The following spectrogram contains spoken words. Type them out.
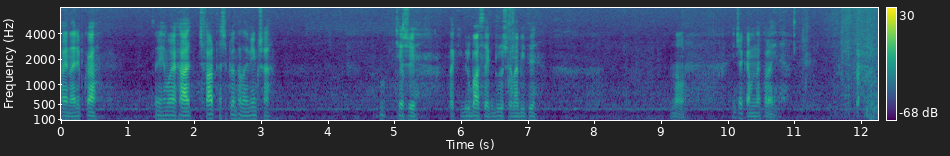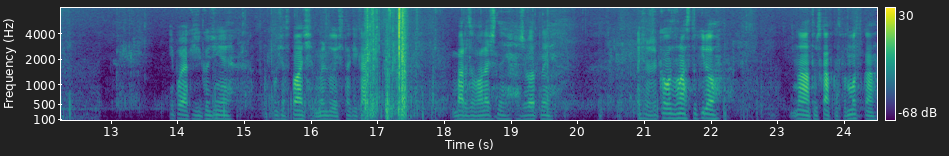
fajna rybka. To nie moja czwarta czy piąta największa. Cieszy taki grubasek, brzuszek nabity. No i czekam na kolejne. I po jakiejś godzinie od pójścia spać melduje się taki karpik bardzo waleczny, żywotny. Myślę, że około 12 kg na truskawkę z podmostka.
